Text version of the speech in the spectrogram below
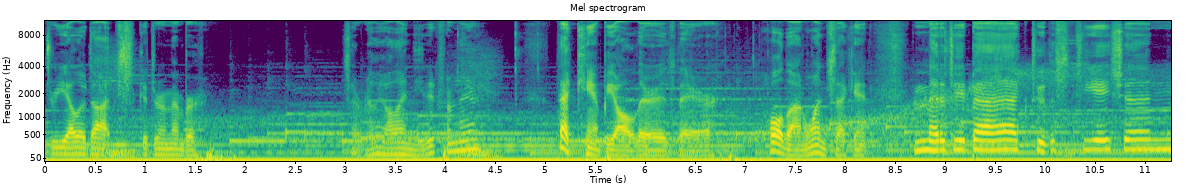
three yellow dots. Good to remember. Is that really all I needed from there? That can't be all there is there. Hold on one second. Meditate back to the situation.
